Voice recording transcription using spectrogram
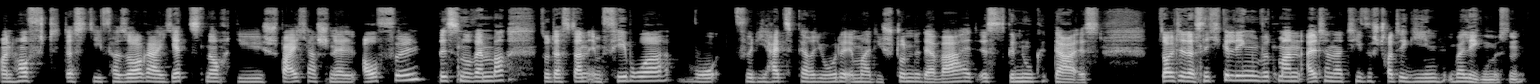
man hofft, dass die Versorger jetzt noch die Speicher schnell auffüllen bis November, sodass dann im Februar, wo für die Heizperiode immer die Stunde der Wahrheit ist, genug da ist. Sollte das nicht gelingen, wird man alternative Strategien überlegen müssen.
